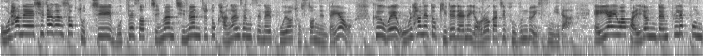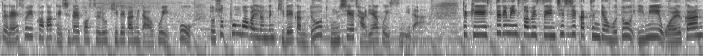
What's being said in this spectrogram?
올 한 해 시작은 썩 좋지 못했었지만 지난주도 강한 상승을 보여줬었는데요. 그 외 올 한해 도 기대되는 여러 가지 부분도 있습니다. AI와 관련된 플랫폼들의 수익화가 개시될 것으로 기대감이 나오고 있고 또 쇼폼과 관련된 기대감도 동시에 자리하고 있습니다. 특히 스트리밍 서비스인 치지직 같은 경우도 이미 월간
